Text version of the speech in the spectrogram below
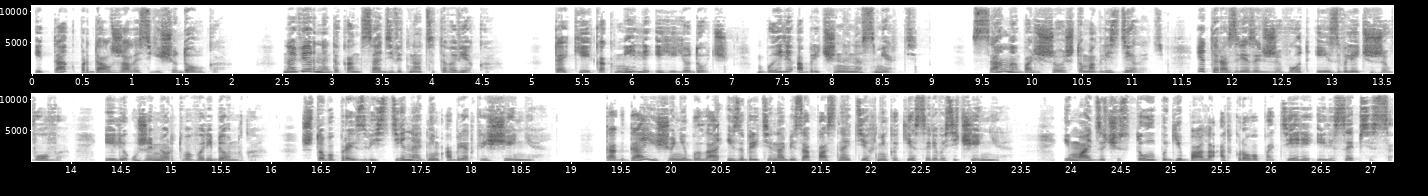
И так продолжалось еще долго. Наверное, до конца XIX века. Такие, как Милли и ее дочь, были обречены на смерть. Самое большое, что могли сделать, это разрезать живот и извлечь живого или уже мертвого ребенка, чтобы произвести над ним обряд крещения. Тогда еще не была изобретена безопасная техника кесарево сечения, и мать зачастую погибала от кровопотери или сепсиса.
